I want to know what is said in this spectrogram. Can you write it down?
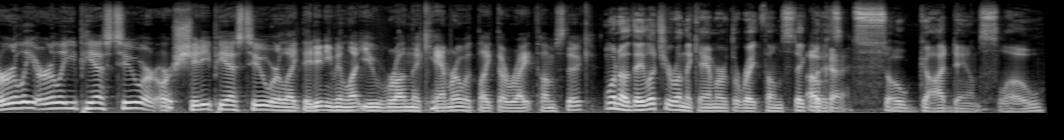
early early PS2 or, or shitty PS2 where like they didn't even let you run the camera with like the right thumbstick? Well, no, they let you run the camera with the right thumbstick, but Okay. it's so goddamn slow.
